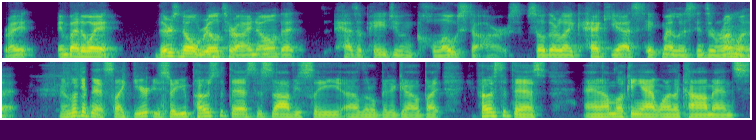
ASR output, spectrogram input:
right? And by the way, there's no realtor I know that has a page even close to ours. So they're like, heck yes, take my listings and run with it. And look at this. Like you're so you posted this. This is obviously a little bit ago, but you posted this and I'm looking at one of the comments.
